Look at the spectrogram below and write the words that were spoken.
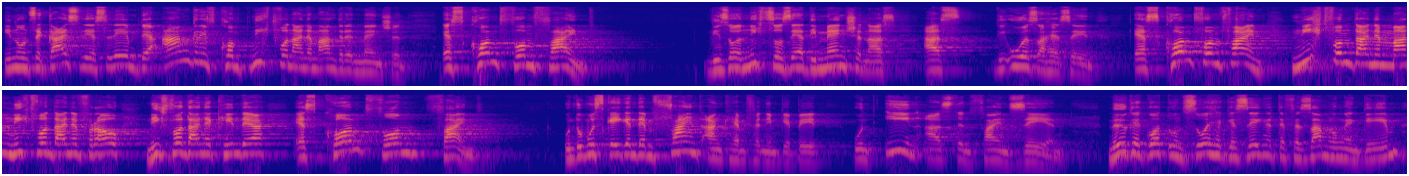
in unser geistliches Leben, der Angriff kommt nicht von einem anderen Menschen. Es kommt vom Feind. Wir sollen nicht so sehr die Menschen als, als die Ursache sehen. Es kommt vom Feind, nicht von deinem Mann, nicht von deiner Frau, nicht von deinen Kindern. Es kommt vom Feind. Und du musst gegen den Feind ankämpfen im Gebet und ihn als den Feind sehen. Möge Gott uns solche gesegnete Versammlungen geben,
